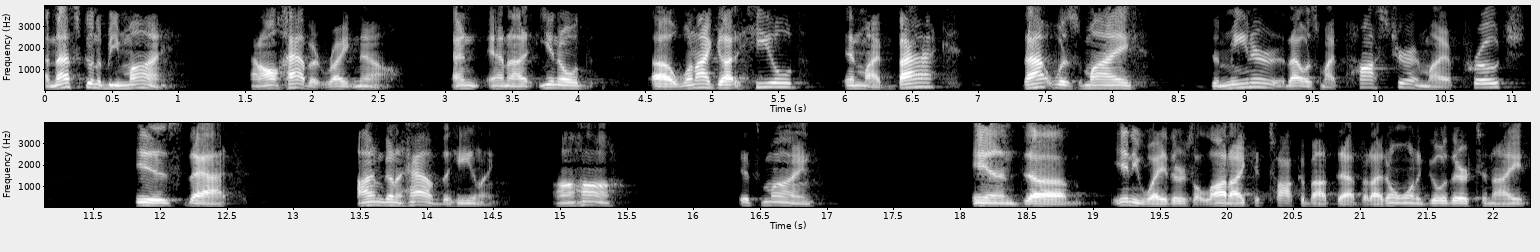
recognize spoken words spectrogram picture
And that's going to be mine. And I'll have it right now. And, and I, you know, uh, when I got healed in my back, that was my demeanor, that was my posture and my approach is that I'm going to have the healing. Uh huh. It's mine. And uh, anyway, there's a lot I could talk about that, but I don't want to go there tonight.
